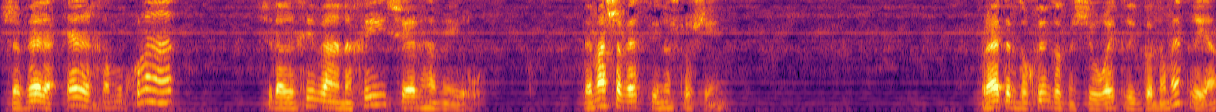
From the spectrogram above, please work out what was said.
שווה לערך המוחלט של הרכיב האנכי של המהירות. ומה שווה סינוס 30? אולי אתם זוכרים זאת משיעורי טריגונומטריה,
